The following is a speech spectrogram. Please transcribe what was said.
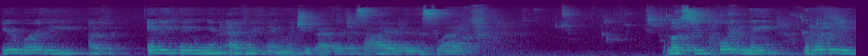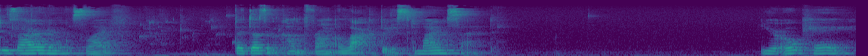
you're worthy of anything and everything that you've ever desired in this life. Most importantly, whatever you've desired in this life that doesn't come from a lack based mindset. You're okay.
